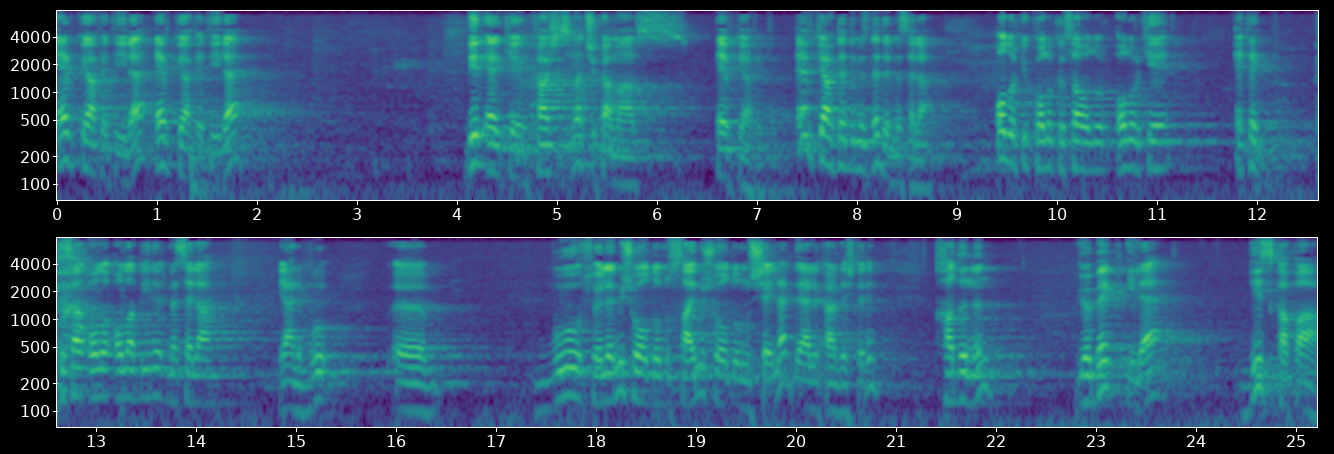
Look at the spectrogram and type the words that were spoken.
ev kıyafetiyle, ev kıyafetiyle bir erkeğin karşısına çıkamaz. Ev kıyafeti. Ev kıyafeti dediğimiz nedir mesela? Olur ki kolu kısa olur, olur ki etek kısa ol, olabilir mesela. Yani bu e, bu söylemiş olduğumuz, saymış olduğumuz şeyler değerli kardeşlerim, kadının göbek ile diz kapağı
